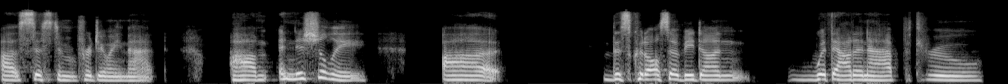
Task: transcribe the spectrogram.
uh, system for doing that. Um, initially, uh, this could also be done without an app through,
